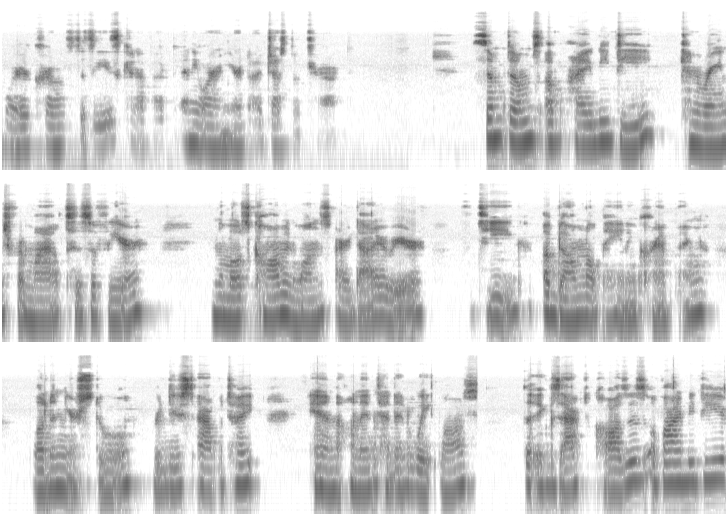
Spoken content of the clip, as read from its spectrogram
where Crohn's disease can affect anywhere in your digestive tract. Symptoms of IBD can range from mild to severe, and the most common ones are diarrhea, fatigue, abdominal pain and cramping, blood in your stool, reduced appetite, and unintended weight loss. The exact causes of IBD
